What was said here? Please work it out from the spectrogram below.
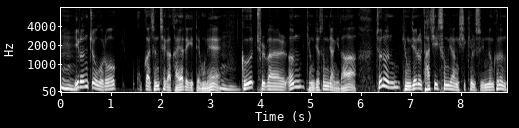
음. 이런 쪽으로 국가 전체가 가야 되기 때문에 음. 그 출발은 경제 성장이다. 저는 경제를 다시 성장시킬 수 있는 그런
